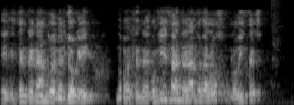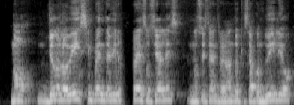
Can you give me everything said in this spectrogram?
Eh, está entrenando en el jockey, ¿no? ¿Con quién está entrenando, Carlos? ¿Lo vistes? No, yo no lo vi, simplemente vi redes sociales, no sé si está entrenando quizá con Duilio,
